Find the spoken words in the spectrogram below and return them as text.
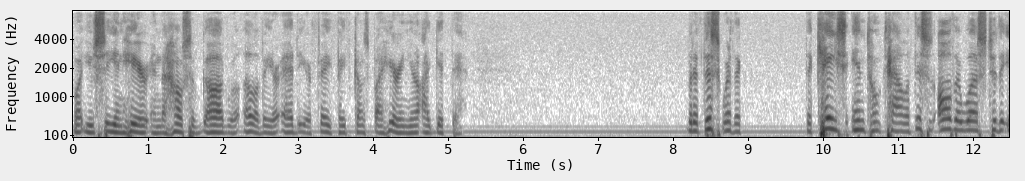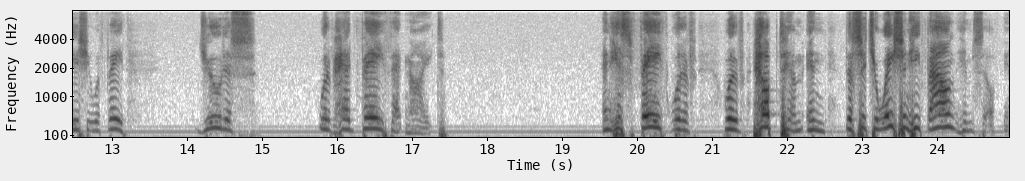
what you see and hear in the house of God will elevate or add to your faith. Faith comes by hearing. You know, I get that. But if this were the the case in total, if this is all there was to the issue of faith, Judas would have had faith that night. And his faith would have, would have helped him in the situation he found himself in.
